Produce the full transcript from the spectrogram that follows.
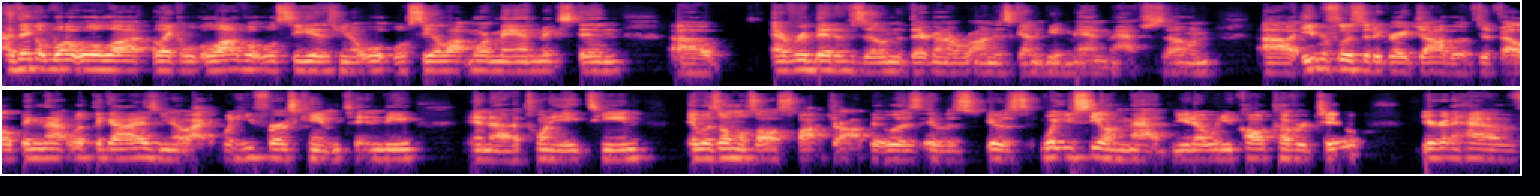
I think what we'll like a lot of what we'll see is you know we'll, we'll see a lot more man mixed in. Uh, every bit of zone that they're going to run is going to be man match zone. Uh, Eberflus did a great job of developing that with the guys. You know, I, when he first came to Indy in uh, 2018, it was almost all spot drop. It was it was it was what you see on Madden. You know, when you call cover two, you're going to have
